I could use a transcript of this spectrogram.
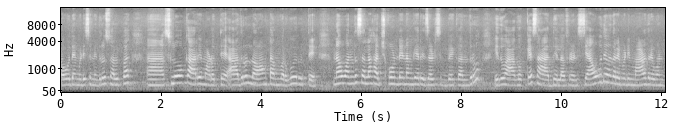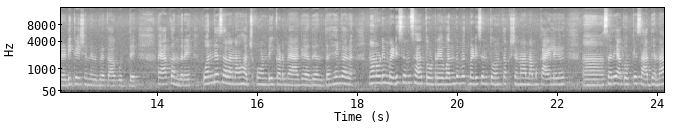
ಯಾವುದೇ ಮೆಡಿಸಿನ್ ಇದ್ದರೂ ಸ್ವಲ್ಪ ಸ್ಲೋ ಕಾರ್ಯ ಮಾಡುತ್ತೆ, ಆದರೂ ಲಾಂಗ್ ಟರ್ಮ್ವರೆಗೂ ಇರುತ್ತೆ. ನಾವು ಒಂದು ಸಲ ಹಚ್ಕೊಂಡೆ ನಮಗೆ ರಿಸಲ್ಟ್ ಸಿಗಬೇಕಂದ್ರೂ ಇದು ಆಗೋಕ್ಕೆ ಸಾಧ್ಯ ಇಲ್ಲ ಫ್ರೆಂಡ್ಸ್. ಯಾವುದೇ ಒಂದು ರೆಮಿಡಿ ಮಾಡಿದ್ರೆ ಒಂದು ಡೆಡಿಕೇಶನ್ ಇರಬೇಕಾಗುತ್ತೆ. ಯಾಕಂದರೆ ಒಂದೇ ಸಲ ನಾವು ಹಚ್ಕೊಂಡು ಕಡಿಮೆ ಆಗ್ಯದೆ ಅಂತ. ಹೆಂಗಾಗ ನಾವು ನೋಡಿ ಮೆಡಿಸಿನ್ ಸಹ ತೊಗೊಂಡ್ರೆ ಒಂದು ಮೆಡಿಸಿನ್ ತೊಗೊಂಡ ತಕ್ಷಣ ನಮ್ಮ ಕಾಯಿಲೆಗೆ ಸರಿ ಆಗೋಕ್ಕೆ ಸಾಧ್ಯನಾ?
